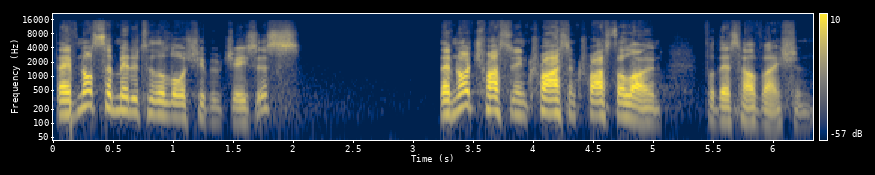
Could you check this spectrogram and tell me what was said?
They have not submitted to the Lordship of Jesus. They have not trusted in Christ and Christ alone for their salvation.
